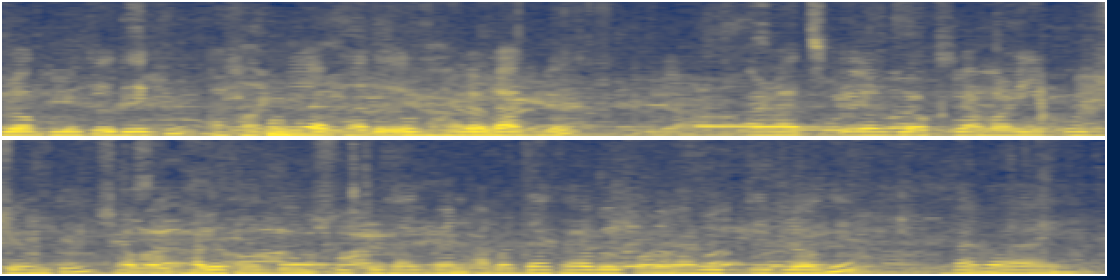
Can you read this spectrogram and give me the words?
ব্লগগুলোকে দেখুন। আশা করি আপনাদের ভালো লাগবে। আর আজকের আর ব্লগটা আমার এই পর্যন্তই। সবাই ভালো থাকবেন, সুস্থ থাকবেন। আবার দেখা হবে পরে আরও একটি ব্লগে। Bye bye.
